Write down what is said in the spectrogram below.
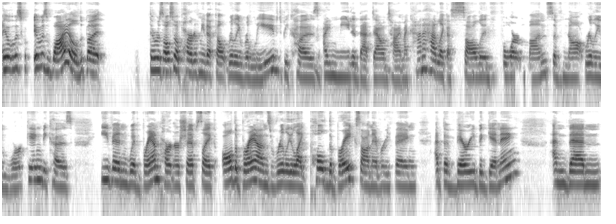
It was it was wild, but there was also a part of me that felt really relieved because I needed that downtime. I kind of had like a solid mm-hmm. 4 months of not really working because even with brand partnerships, like all the brands really like pulled the brakes on everything at the very beginning. And then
